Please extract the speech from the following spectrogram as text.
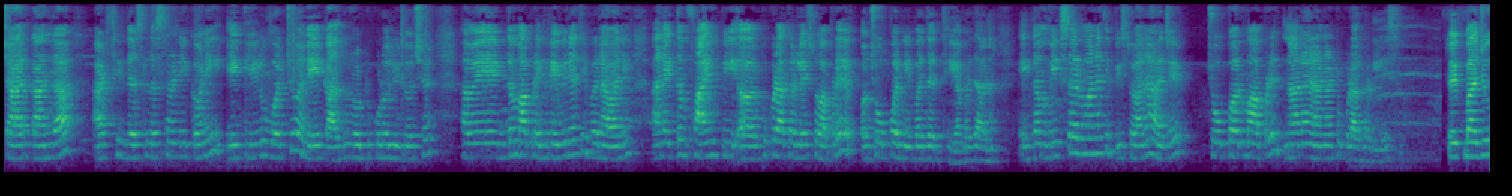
ચાર કાંદા, આઠથી દસ લસણની કણી, એક લીલું મરચું અને એક આદુનો ટુકડો લીધો છે. હવે એકદમ આપણે ગ્રેવી નથી બનાવવાની, અને એકદમ ફાઇન પી ટુકડા કરી લેશું આપણે ચોપરની મદદથી આ બધાના. એકદમ મિક્સરમાં નથી પીસવાના, આજે ચોપરમાં આપણે નાના નાના ટુકડા કરી લઈશું. તો એક બાજુ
